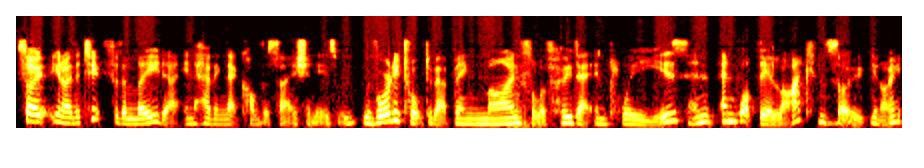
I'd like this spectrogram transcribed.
So, you know, the tip for the leader in having that conversation is we've already talked about being mindful of who that employee is and, and what they're like. And so, you know,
